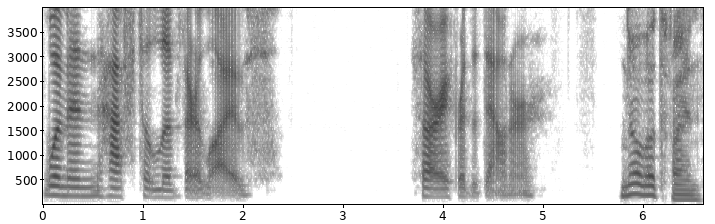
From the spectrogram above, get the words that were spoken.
women have to live their lives. Sorry for the downer. No, that's fine.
